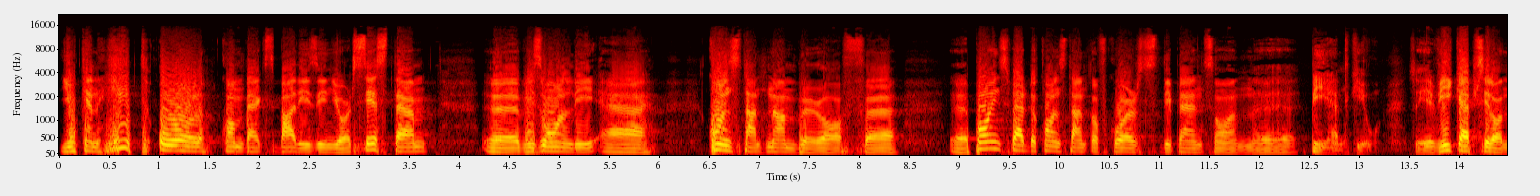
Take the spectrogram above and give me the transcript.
you can hit all convex bodies in your system uh, with only a constant number of uh, uh, points, where the constant, of course, depends on P and Q. So here, weak epsilon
